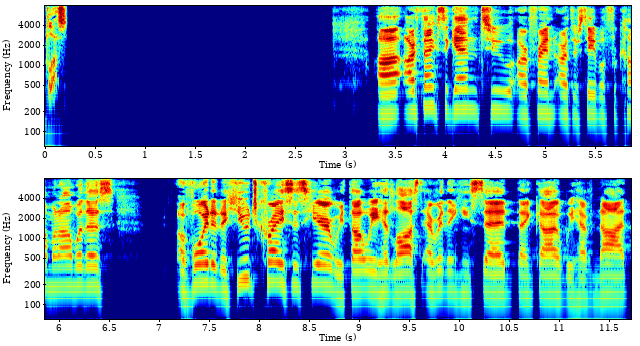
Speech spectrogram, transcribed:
plus. Uh, our thanks again to our friend Arthur Staple for coming on with us avoided a huge crisis here. We thought we had lost everything he said. Thank God we have not,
